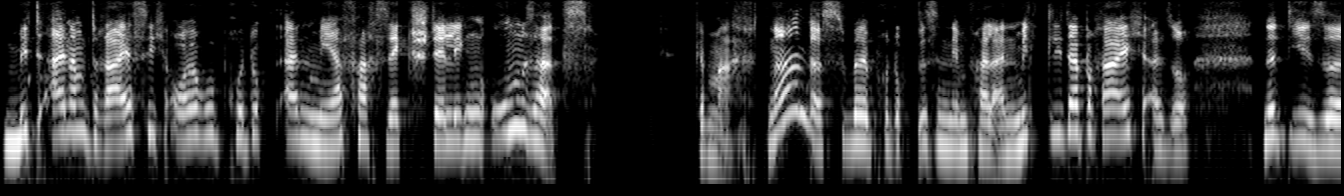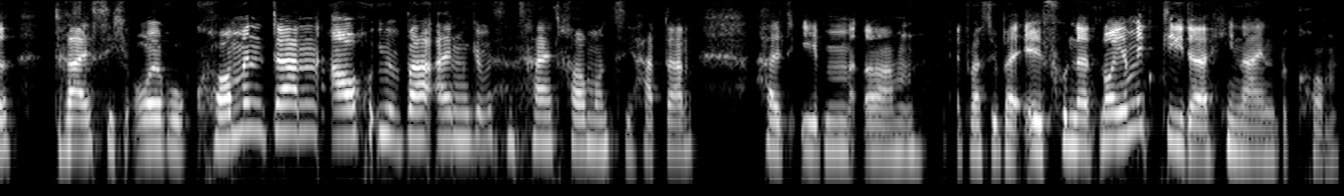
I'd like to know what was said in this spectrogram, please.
mit einem 30 Euro Produkt einen mehrfach sechsstelligen Umsatz gemacht. Ne? Das Produkt ist in dem Fall ein Mitgliederbereich, also ne, diese 30 Euro kommen dann auch über einen gewissen Zeitraum und sie hat dann halt eben ähm, etwas über 1100 neue Mitglieder hineinbekommen.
